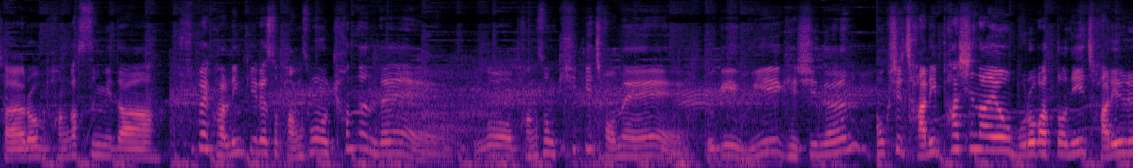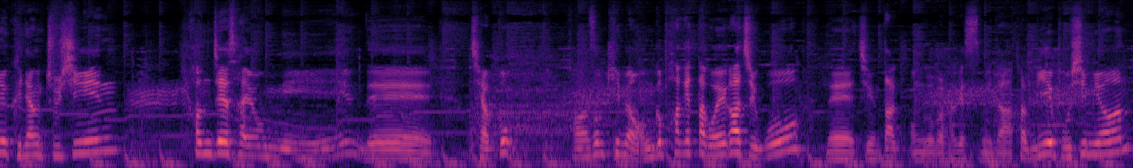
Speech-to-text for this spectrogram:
자 여러분 반갑습니다. 수백 갈림길에서 방송을 켰는데 이거 방송 키기 전에 여기 위에 계시는 혹시 자리 파시나요? 물어봤더니 자리를 그냥 주신 현재 사용님. 네 제가 꼭 방송 키면 언급하겠다고 해가지고 네 지금 딱 언급을 하겠습니다. 자 위에 보시면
